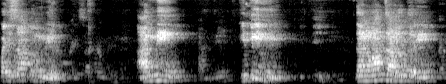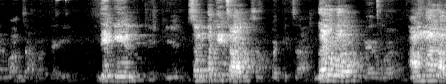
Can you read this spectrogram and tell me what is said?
पैसा कमवेल. आम्ही कितीही किती धनवान झालो तरी देखील संपत्तीचा गर्व आम्हाला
